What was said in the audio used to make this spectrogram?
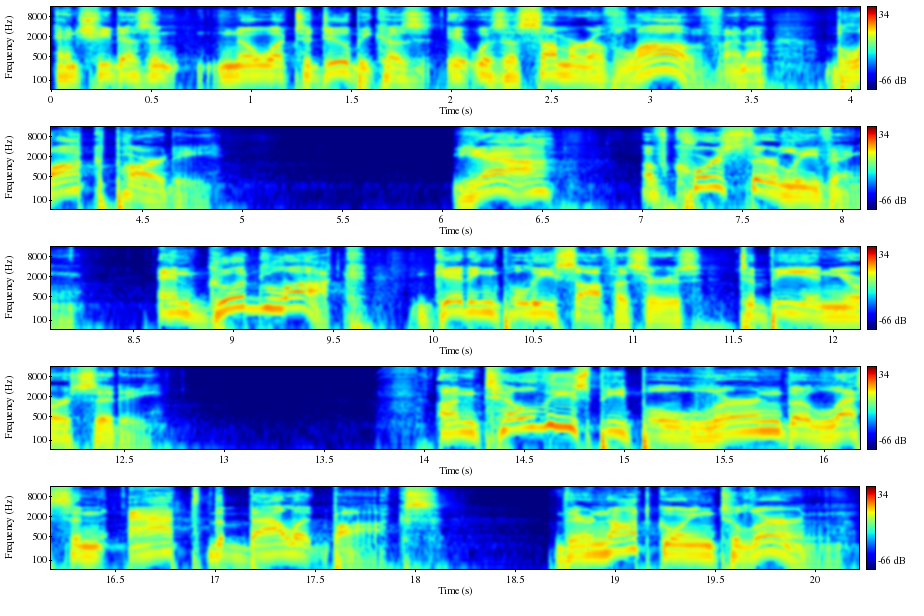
And she doesn't know what to do because it was a summer of love and a block party. Yeah, of course they're leaving. And good luck getting police officers to be in your city. Until these people learn the lesson at the ballot box, they're not going to learn.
